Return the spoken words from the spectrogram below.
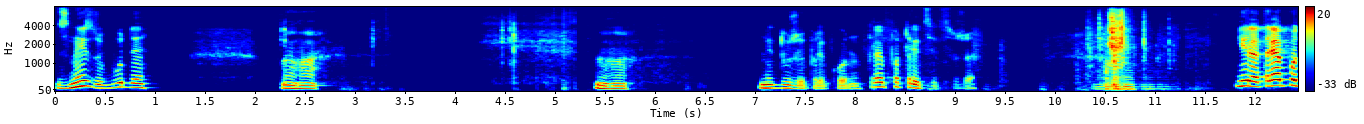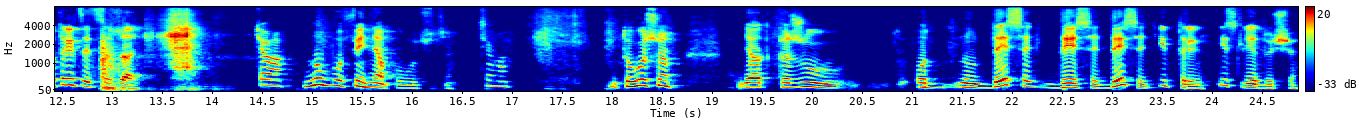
Знизу буде. Ага. Ага. Не дуже прикольно. Треба по 30 сажати. Іра, треба по 30 сажати. Чого? Ну, бо фігня вийде. Чого? Того, що я от кажу од, ну, 10, 10, 10 і 3. І слідуще.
